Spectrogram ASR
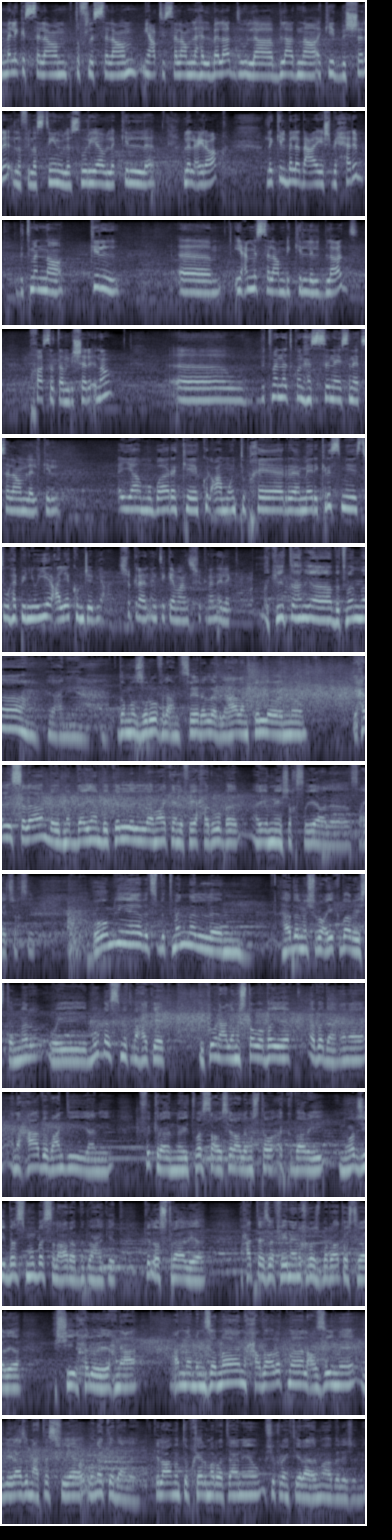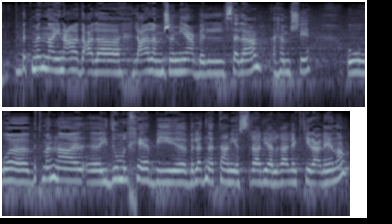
ملك السلام طفل السلام يعطي السلام لهالبلد ولبلادنا أكيد بالشرق لفلسطين ولسوريا ولكل وللعراق. لكل بلد عايش بحرب. بتمنى كل أه، يعم السلام بكل البلاد وخاصة بشرقنا. أه، وبتمنى تكون هالسنة سنة سلام للكل. أيام مباركة كل عام وأنتم بخير. ميري كريسمس وهابي نيو يير عليكم جميعا. شكرا أنت كمان. شكرا لك أكيد تهنئه بتمنى يعني ضمن الظروف اللي عم تصير هلا بالعالم كله إنه يحل السلام مبدئيا بكل الأماكن اللي فيها حروب. هي أمنية شخصية على صعيد شخصي. وأمنية بتمنى هذا المشروع يكبر ويستمر ومو بس مثل ما حكيت يكون على مستوى ضيق ابدا. أنا أنا حابب عندي يعني فكرة إنه يتوسع ويصير على مستوى أكبر. نورجي بس مو بس العرب مثل ما حكيت كل أستراليا. وحتى إذا فينا نخرج برات أستراليا الشيء الحلو اللي إحنا عنا من زمان حضارتنا العظيمة اللي لازم نعتز فيها ونكد عليها. كل عام وأنتم بخير مرة ثانية وشكرا كثير على المقابلة الجميلة بتمنى ينعاد على العالم جميع بالسلام أهم شيء. وبتمنى يدوم الخير ببلدنا الثاني أستراليا الغالية كثير علينا.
